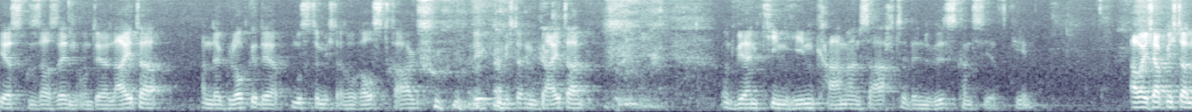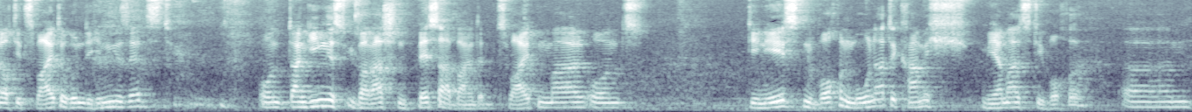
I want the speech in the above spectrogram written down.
ersten Sazen. Und der Leiter an der Glocke, der musste mich dann so raustragen, legte mich dann in Geitern. Und während King Hin kam er und sagte, wenn du willst, kannst du jetzt gehen. Aber ich habe mich dann noch die zweite Runde hingesetzt und dann ging es überraschend besser beim zweiten Mal und die nächsten Wochen, Monate kam ich mehrmals die Woche. Ähm,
